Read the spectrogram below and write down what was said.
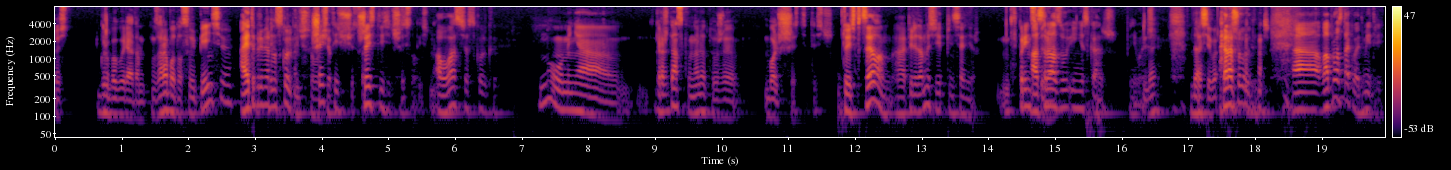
то есть, грубо говоря, там, заработал свою пенсию. А это примерно сколько часов? 6 вообще? тысяч часов. 6 тысяч часов. тысяч, да. А у вас сейчас сколько? Ну, у меня гражданского налета уже больше 6 тысяч. То есть в целом а, передо мной сидит пенсионер. В принципе, А да. сразу и не скажешь, понимаешь? Да? ли? Спасибо. Хорошо выглядишь. А, Вопрос такой, Дмитрий.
